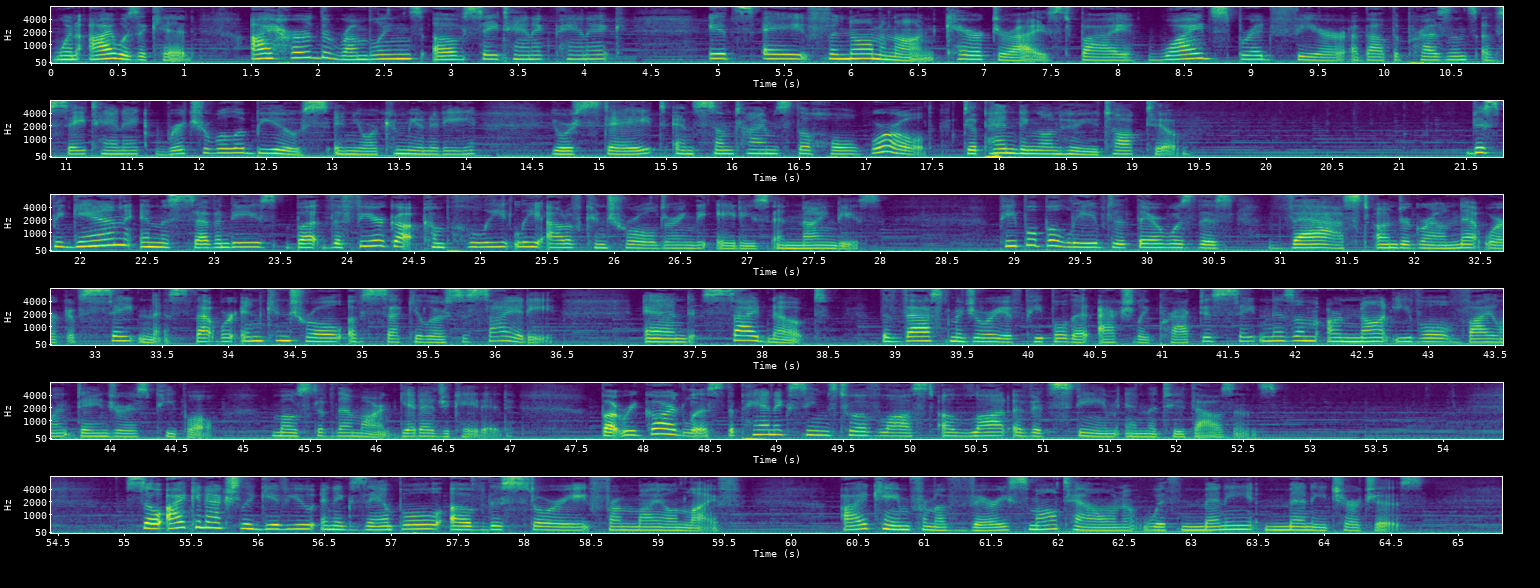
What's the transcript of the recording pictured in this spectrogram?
When I was a kid, I heard the rumblings of satanic panic it's a phenomenon characterized by widespread fear about the presence of satanic ritual abuse in your community, your state, and sometimes the whole world, depending on who you talk to. This began in the 70s, but the fear got completely out of control during the 80s and 90s. People believed that there was this vast underground network of Satanists that were in control of secular society. And, side note, the vast majority of people that actually practice Satanism are not evil, violent, dangerous people. Most of them aren't. Get educated. But regardless, the panic seems to have lost a lot of its steam in the 2000s. So, I can actually give you an example of this story from my own life. I came from a very small town with many, many churches.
